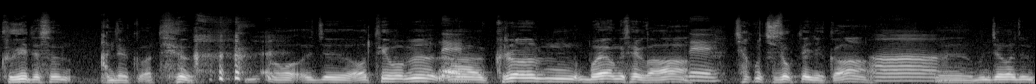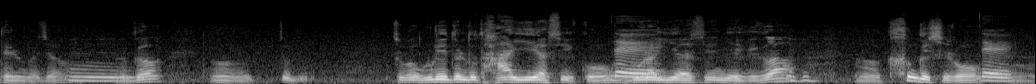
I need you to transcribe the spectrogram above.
그에 대해서는 안 될 것 같아요. 어, 이제 어떻게 보면 네. 아, 그런 모양새가 네. 자꾸 지속되니까 아. 네, 문제가 좀 되는 거죠. 음. 그러니까 어, 좀 정말 우리들도 다 이해할 수 있고 네. 누구나 이해할 수 있는 얘기가 어, 큰 글씨로 네. 어,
